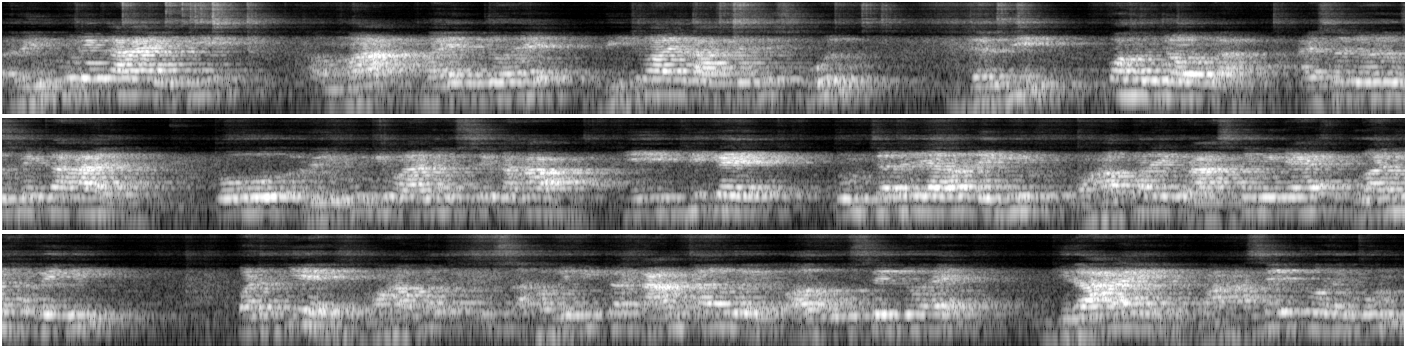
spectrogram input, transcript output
रिंकू ने कहा है कि, माँ, मैं जो है, बीच वाले रास्ते से स्कूल जल्दी पहुँच जाऊँगा। ऐसा जो है उसने कहा है। तो रिंकू की माँ ने उससे कहा कि, ठीक है, तुम चले जाओ, लेकिन वहाँ पर एक रास्ते में क्या है, पुरानी हवेली पड़ती है। वहाँ पर उस हवेली का काम चालू है और उससे जो है गिरा रहे हैं। वहाँ से जो है तुम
